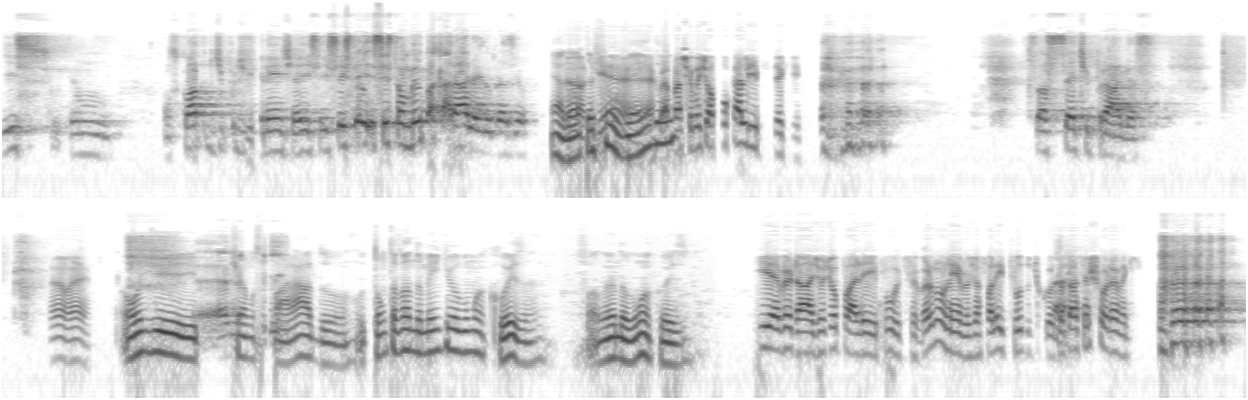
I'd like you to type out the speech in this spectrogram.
isso, tem um- uns quatro tipos diferentes aí. Vocês- estão bem pra caralho aí no Brasil. É, agora Não, tá aqui chovendo. É, é praticamente um apocalipse aqui. Essas sete pragas. Não, é. Onde tínhamos parado, o Tom tava no meio de alguma coisa. Falando alguma coisa. E é verdade, onde eu parei? Putz, agora eu não lembro, eu já falei tudo de coisa. Eu tava até chorando aqui.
